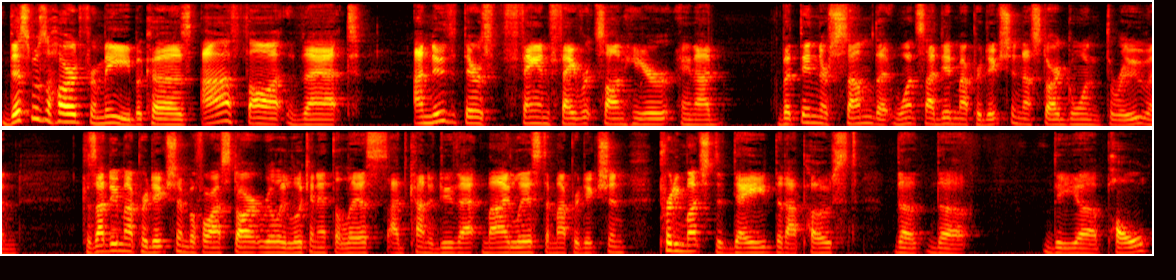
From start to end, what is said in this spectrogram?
This was hard for me because I thought that I knew that there's fan favorites on here, and I, but then there's some that once I did my prediction, I started going through and because I do my prediction before I start really looking at the lists. I'd kind of do that my list and my prediction pretty much the day that I post the the the uh, poll,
